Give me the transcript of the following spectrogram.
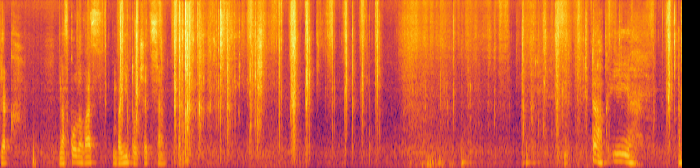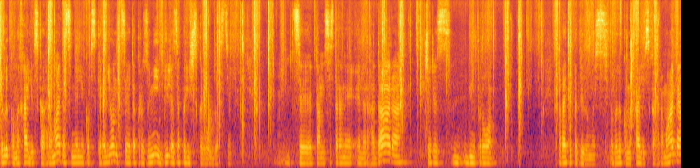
як навколо вас бої точаться. Так, і Великомихайлівська громада, Синельниковський район, це, я так розумію, біля Запорізької області. Це там зі сторони Енергодара через Дніпро. Давайте подивимось. Великомихайлівська громада,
